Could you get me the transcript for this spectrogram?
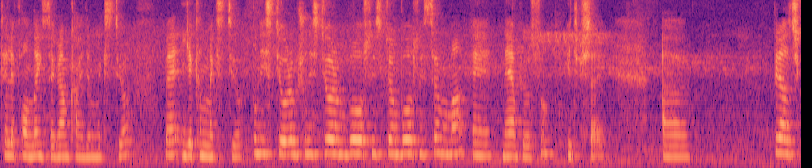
telefonda Instagram kaydırmak istiyor ve yakınmak istiyor. Bunu istiyorum, şunu istiyorum, bu olsun istiyorum, bu olsun istiyorum ama e, ne yapıyorsun? Hiçbir şey. Ee, birazcık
